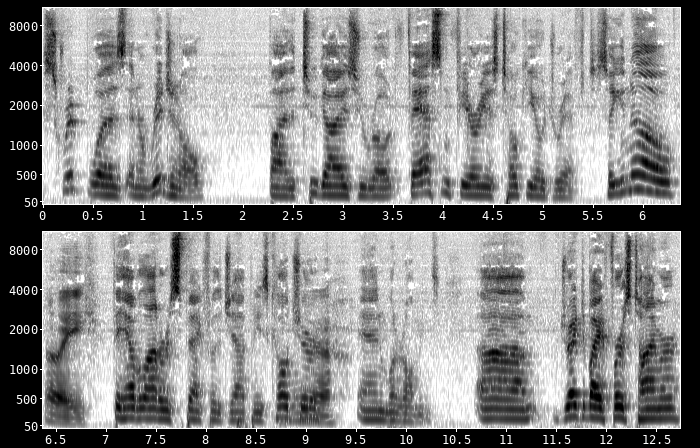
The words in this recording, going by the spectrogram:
script was an original by the two guys who wrote Fast and Furious Tokyo Drift. So you know Oy, they have a lot of respect for the Japanese culture yeah. and what it all means. Um, directed by a first timer,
